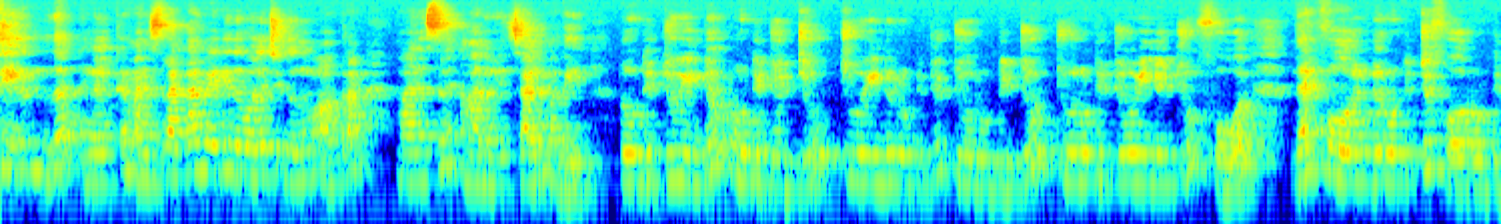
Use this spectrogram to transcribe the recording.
ചെയ്യുന്നത് നിങ്ങൾക്ക് മനസ്സിലാക്കാൻ വേണ്ടി ഇതുപോലെ ചെയ്തെന്ന് മാത്രം മനസ്സിൽ ആലോചിച്ചാൽ മതി. Root two into root two two two into root two two root two two root two into two four then four into root two four root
